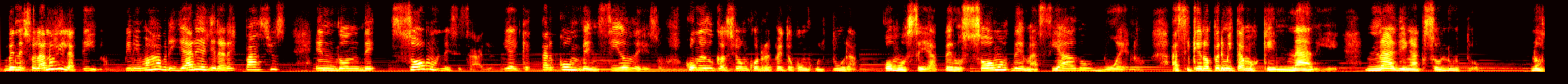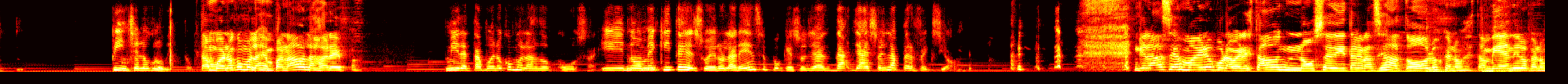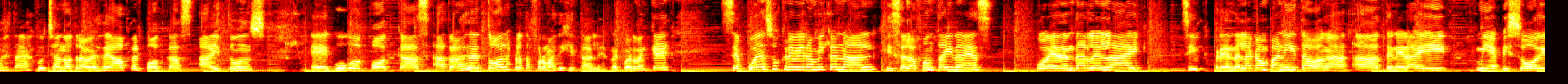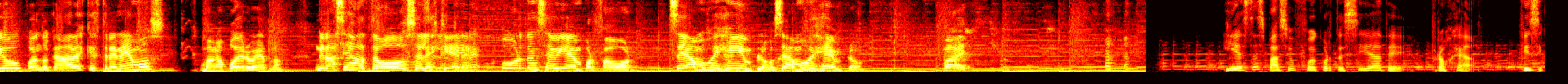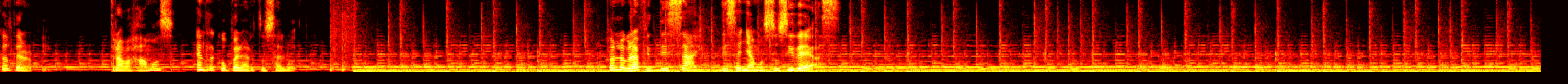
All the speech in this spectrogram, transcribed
venezolanos y latinos, vinimos a brillar y a llenar espacios en donde somos necesarios. Y hay que estar convencidos de eso, con educación, con respeto, con cultura, como sea. Pero somos demasiado buenos. Así que no permitamos que nadie, nadie en absoluto, nos pinche los globitos. Tan bueno como las empanadas o las arepas. Mira, tan bueno como las dos cosas. Y no me quites el suero larense porque eso ya, ya eso es la perfección. Gracias Mayra por haber estado en No Se Edita. Gracias a todos los que nos están viendo y los que nos están escuchando a través de Apple Podcasts, iTunes, eh, Google Podcasts, a través de todas las plataformas digitales. Recuerden que se pueden suscribir a mi canal, Gisela Fontainés, pueden darle like. Si prenden la campanita van a tener ahí mi episodio cuando cada vez que estrenemos van a poder verlo. Gracias a todos, se les, quiere. Pórtense bien, por favor. Seamos ejemplo, seamos ejemplo. Bye. Y este espacio fue cortesía de ProHealth Physical Therapy. Trabajamos en recuperar tu salud. Holographic Design. Diseñamos tus ideas.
